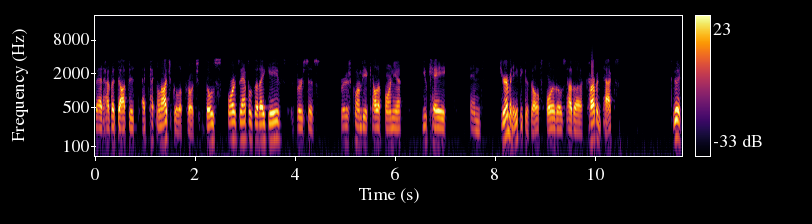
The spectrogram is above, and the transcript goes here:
that have adopted a technological approach. Those four examples that I gave versus British Columbia, California, UK, and Germany, because all four of those have a carbon tax. Good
